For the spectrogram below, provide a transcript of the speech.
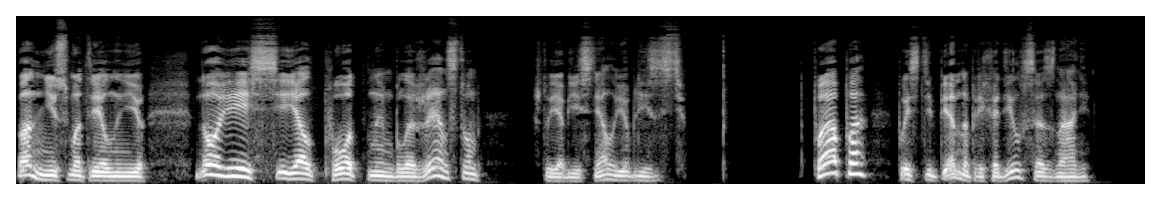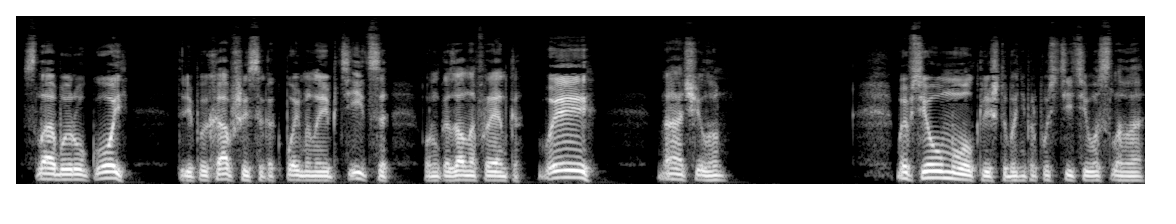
Он не смотрел на нее, но весь сиял потным блаженством, что и объяснял ее близость. Папа постепенно приходил в сознание. Слабой рукой, трепыхавшийся, как пойманная птица, он указал на Фрэнка. — Вы — начал он. Мы все умолкли, чтобы не пропустить его слова.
